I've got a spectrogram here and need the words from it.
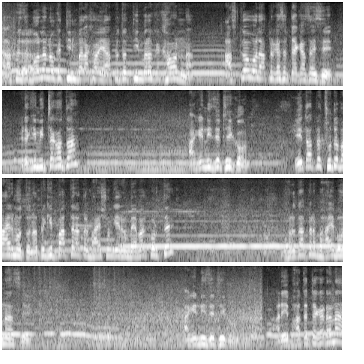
আর আপনি যে বললেন ওকে তিন বেলা খাওয়াই আপনি তো তিন বেলা ওকে খাওয়ান না। আজকেও বলে আপনার কাছে টাকা চাইছে। এটা কি মিথ্যা কথা? আগে নিজে ঠিক হন। এই তো আপনার ছোট ভাইয়ের মতন। আপনি কি পারতেন আপনার ভাইয়ের সঙ্গে এরকম ব্যবহার করতে? ঘরে তো আপনার ভাই বোন আছে। আগে নিজে ঠিক হন। আর এই ভাতের টাকাটা না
